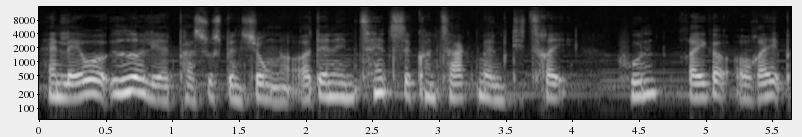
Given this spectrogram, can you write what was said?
Han laver yderligere et par suspensioner, og den intense kontakt mellem de tre, hun, Rikker og Reb,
